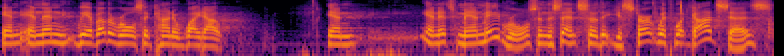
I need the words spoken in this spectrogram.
And, and then we have other rules that kind of white out. And, and it's man made rules in the sense so that you start with what God says,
